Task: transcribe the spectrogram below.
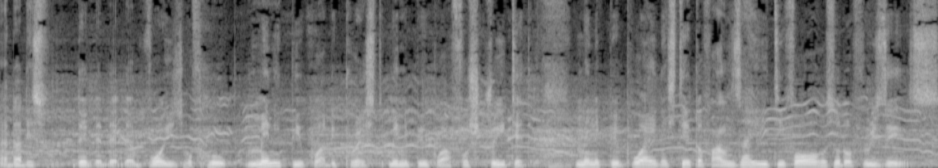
Uh, that is the, the, the, voice of hope. Many people are depressed. Many people are frustrated. Many people are in a state of anxiety for all sort of reasons.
